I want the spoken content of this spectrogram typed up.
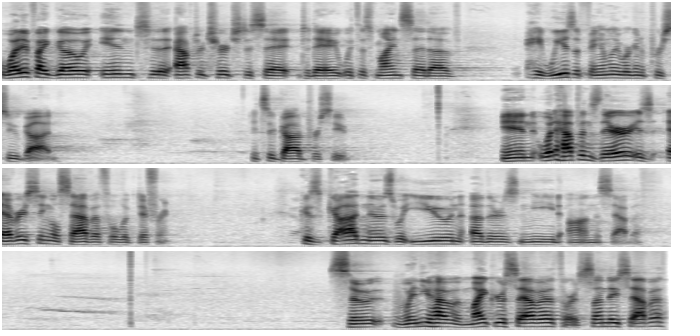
what if I go into after church to say today with this mindset of, hey, we as a family, we're going to pursue God. It's a God pursuit. And what happens there is every single Sabbath will look different. Because God knows what you and others need on the Sabbath. So when you have a micro Sabbath or a Sunday Sabbath,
